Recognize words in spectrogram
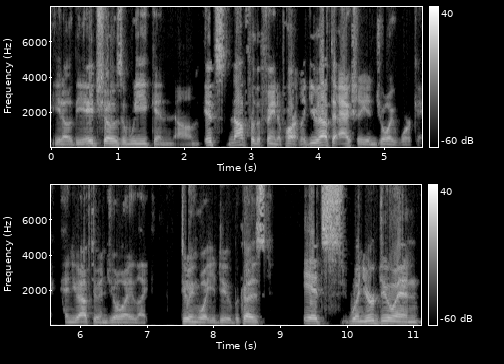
you know the eight shows a week and um, it's not for the faint of heart. Like you have to actually enjoy working and you have to enjoy like doing what you do because it's when you're doing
